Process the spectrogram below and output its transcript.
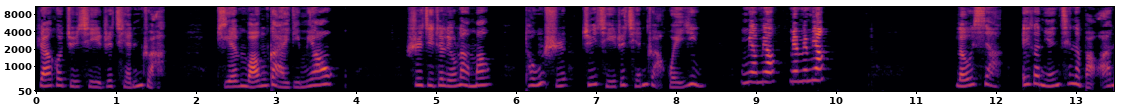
然后举起一只前爪。天王盖地喵！十几只流浪猫同时举起一只前爪回应：喵喵喵喵喵！楼下一个年轻的保安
